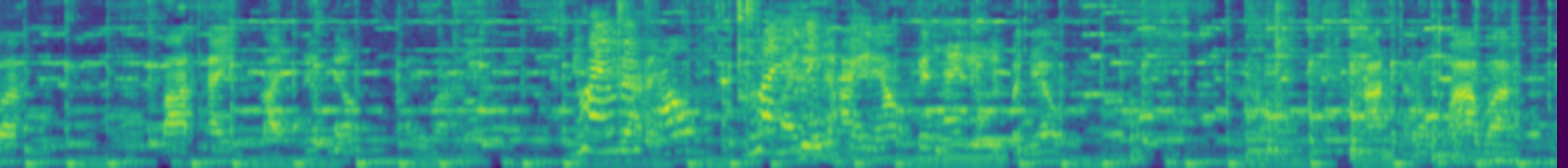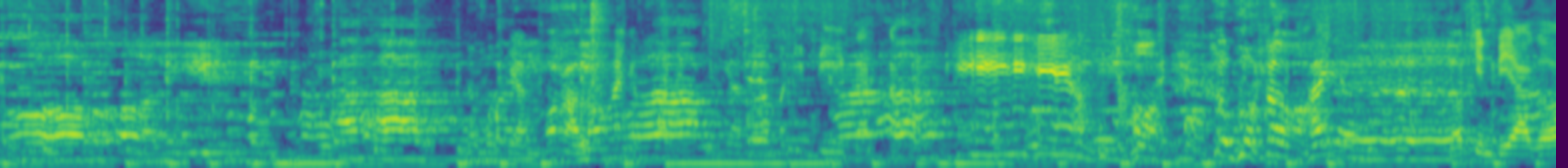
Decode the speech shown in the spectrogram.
ว่าปาดให้หลายเรื่องเนี้ยไปว่าอยู่ให้เลยเอาอยู่ให้ไปเลยยให้แล้วเป็นให้เลยไปแล้วทานกันออกมาว่าเดี๋ยวมึงอยังพอเราเล่าให้จะฟังอย่างว่ามันดีกันกับแห้งก่อนคือบทเราให้เรากินเบียร์ก็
